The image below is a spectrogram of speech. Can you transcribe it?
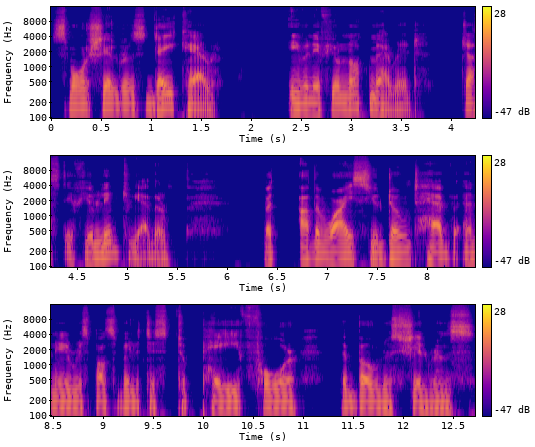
small children's daycare, even if you're not married, just if you live together. Otherwise, you don't have any responsibilities to pay for the bonus children's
